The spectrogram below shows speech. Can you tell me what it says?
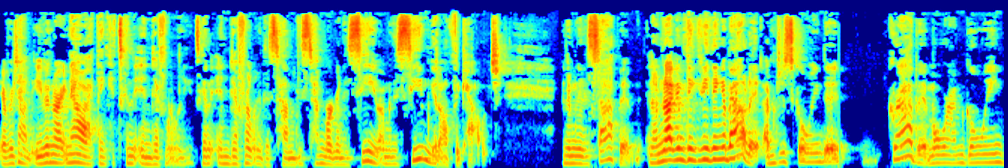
every time, even right now, I think it's going to end differently. It's going to end differently this time. This time we're going to see him. I'm going to see him get off the couch and I'm going to stop him. And I'm not going to think anything about it. I'm just going to grab him, or I'm going,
